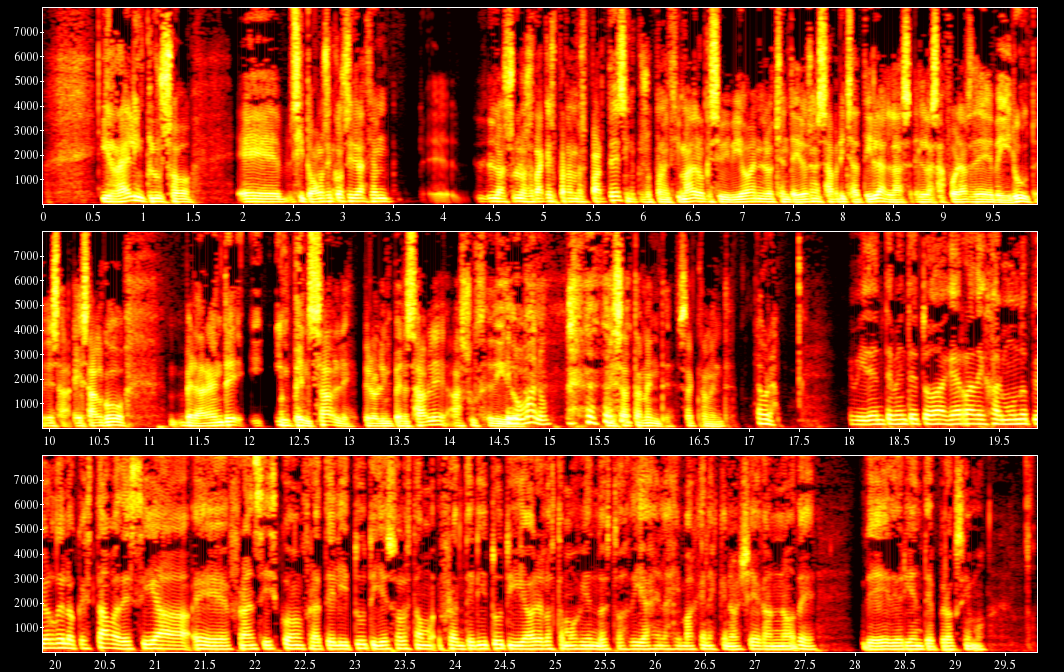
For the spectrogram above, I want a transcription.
Israel, incluso eh, si tomamos en consideración eh, los, ataques por ambas partes, incluso por encima de lo que se vivió en el 82 en Sabri Chatila, en las, en las afueras de Beirut. Es, es algo verdaderamente impensable, pero lo impensable ha sucedido. Inhumano. Exactamente, exactamente. Laura. Evidentemente toda guerra deja al mundo peor de lo que estaba, decía eh, Francisco en Fratelli Tutti, y eso lo estamos, Fratelli Tutti, y ahora lo estamos viendo estos días en las imágenes que nos llegan, ¿no? De, de, de Oriente Próximo.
